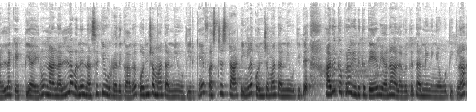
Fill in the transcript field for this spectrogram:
நல்லா கெட்டியாயிரும். நான் நல்லா வந்து நசுக்கி விடுறதுக்காக கொஞ்சமாக தண்ணி ஊற்றிருக்கேன் ஃபஸ்ட்டு ஸ்டார்டிங்கில் கொஞ்சமாக தண்ணி ஊற்றிட்டு அதுக்கப்புறம் இதுக்கு தேவையான அளவுக்கு தண்ணி நீங்கள் ஊற்றிக்கலாம்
